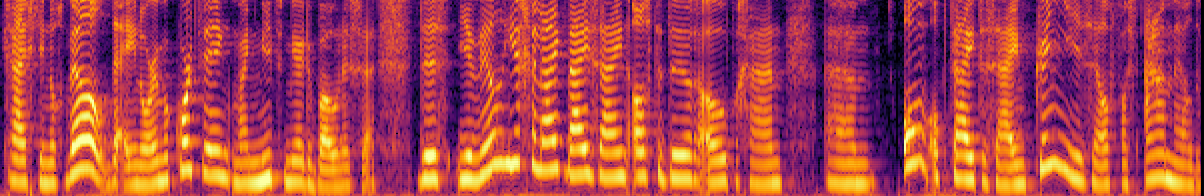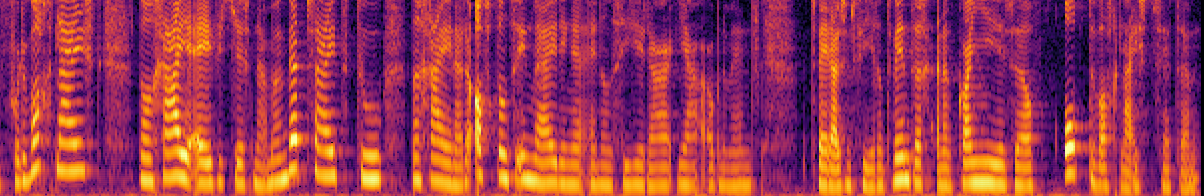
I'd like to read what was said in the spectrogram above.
krijg je nog wel de enorme korting, maar niet meer de bonussen. Dus je wil hier gelijk bij zijn als de deuren open gaan. Ehm, om op tijd te zijn, kun je jezelf vast aanmelden voor de wachtlijst. Dan ga je eventjes naar mijn website toe. Dan ga je naar de afstandsinwijdingen en dan zie je daar ja, abonnement 2024. En dan kan je jezelf op de wachtlijst zetten.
